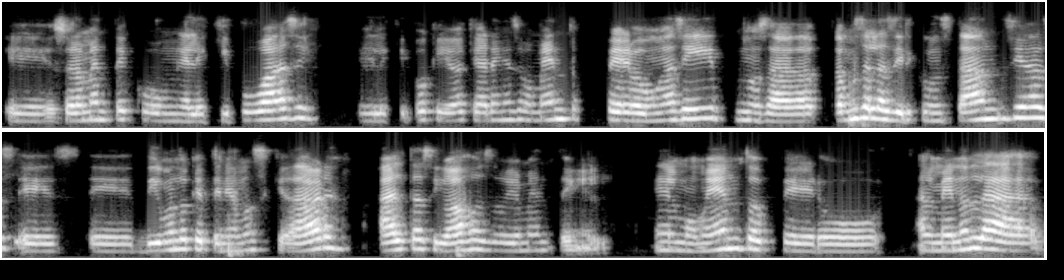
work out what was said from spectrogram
eh, solamente con el equipo base, el equipo que iba a quedar en ese momento, pero aún así nos adaptamos a las circunstancias, este, dimos lo que teníamos que dar, altas y bajos obviamente en el, en el momento, pero al menos la,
